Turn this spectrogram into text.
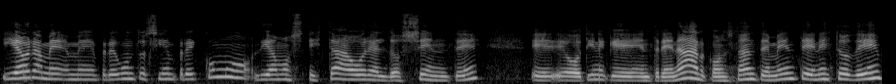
Y ahora me, me pregunto siempre, ¿cómo, digamos, está ahora el docente eh, o tiene que entrenar constantemente en esto de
